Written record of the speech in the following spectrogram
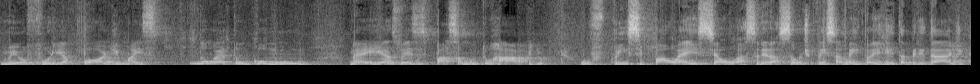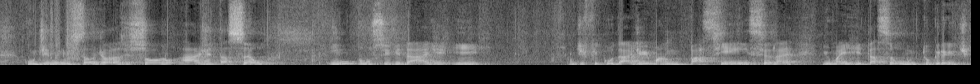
Uma euforia pode, mas não é tão comum. Né? E às vezes passa muito rápido. O principal é esse, a aceleração de pensamento, a irritabilidade, com diminuição de horas de sono, agitação, impulsividade e dificuldade, uma impaciência né? e uma irritação muito grande.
